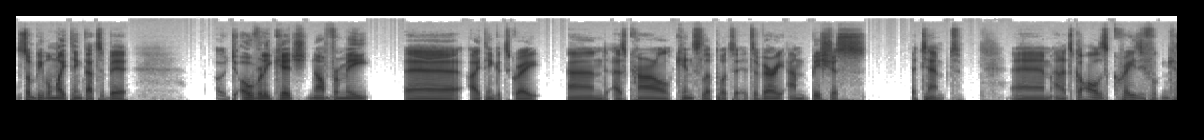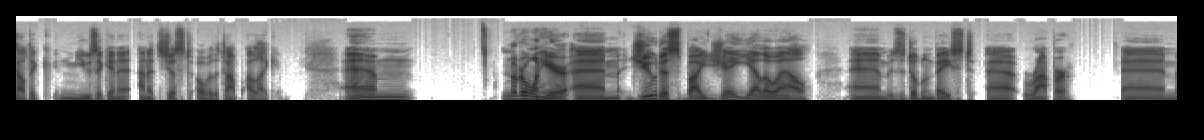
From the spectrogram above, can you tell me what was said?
some people might think that's a bit overly kitsch. Not for me. Uh, I think it's great, and as Carl Kinsella puts it, it's a very ambitious attempt. Um, and it's got all this crazy fucking Celtic music in it, and it's just over the top. I like it. Um, another one here. Um, Judas by Jyellowl. Um, is a Dublin-based uh, rapper. Um,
